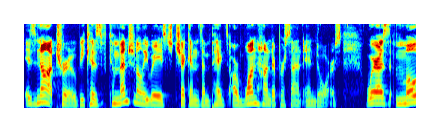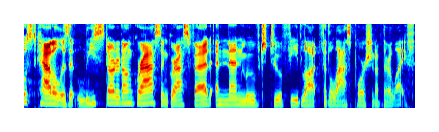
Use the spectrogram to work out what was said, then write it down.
is not true because conventionally raised chickens and pigs are 100% indoors. Whereas most cattle is at least started on grass and grass fed and then moved to a feedlot for the last portion of their life.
